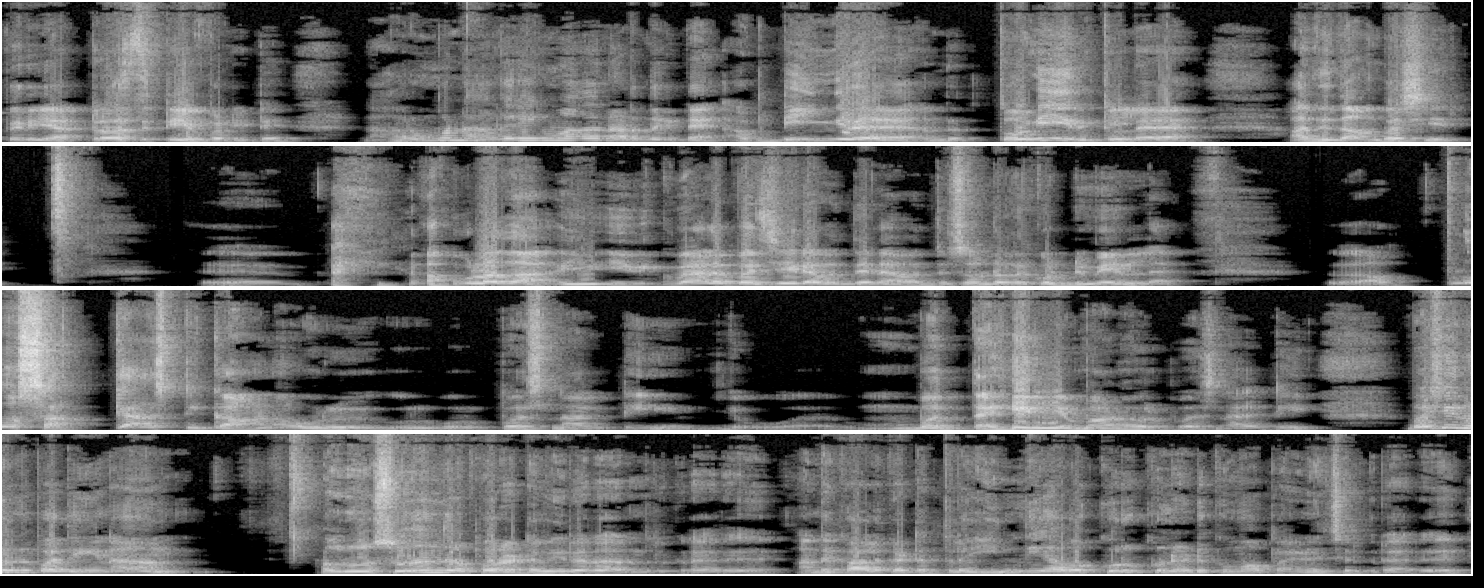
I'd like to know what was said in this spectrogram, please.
பெரிய அட்ராசிட்டியை பண்ணிட்டு நான் ரொம்ப நாகரிகமாக தான் நடந்துக்கிட்டேன் அப்படிங்கிற அந்த தொனி இருக்குல்ல அதுதான் பஷீர். அவ்வளோதான் இதுக்கு மேலே பஷீரை வந்து நான் வந்து சொல்கிறதுக்கு ஒன்றுமே இல்லை. அவ்வளோ சர்க்காஸ்டிக்கான ஒரு ஒரு ஒரு பர்சனாலிட்டி ரொம்ப தைரியமான ஒரு பர்சனாலிட்டி பஷீர் வந்து பார்த்தீங்கன்னா அவர் ஒரு சுதந்திர போராட்ட வீரராக இருந்திருக்கிறாரு. அந்த காலகட்டத்தில் இந்தியாவை குறுக்கு நெடுக்குமா பயணிச்சிருக்கிறாரு.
